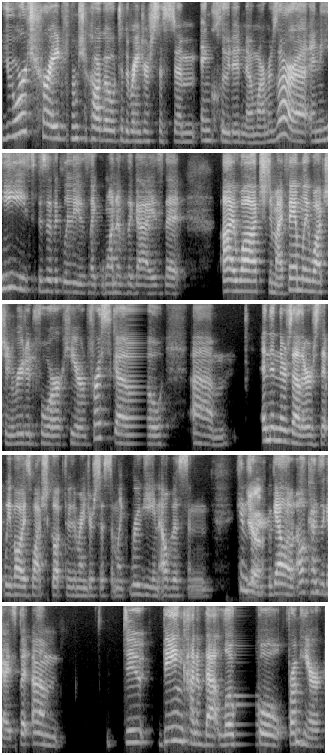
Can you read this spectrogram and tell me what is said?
Your trade from Chicago to the Rangers system included Nomar Mazara, and he specifically is like one of the guys that I watched and my family watched and rooted for here in Frisco. Um, and then there's others that we've always watched go up through the Ranger system, like Rougie and Elvis and Kinsler yeah. and Gallo and all kinds of guys. But um, do being kind of that local from here,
